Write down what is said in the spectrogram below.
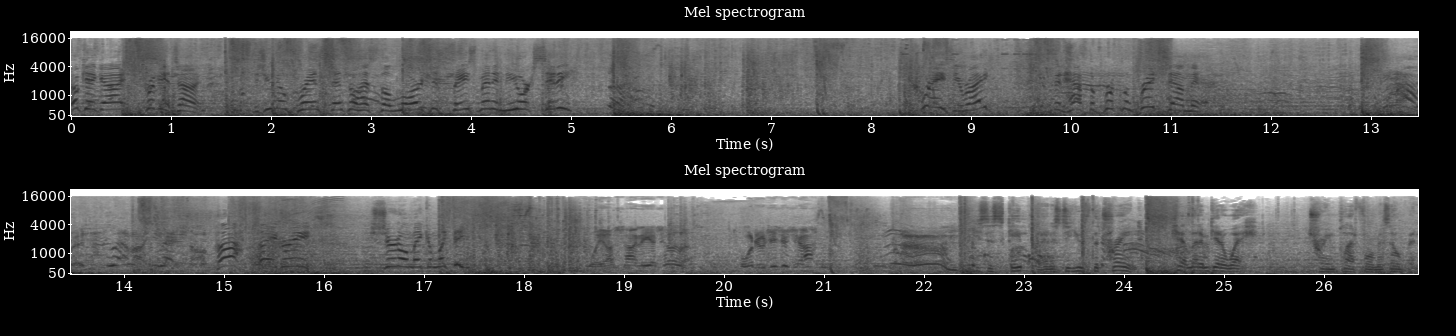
Okay, guys, trivia time. Did you know Grand Central has the largest basement in New York City? Crazy, right? It's in half the Brooklyn Bridge down there. Ha! I agree! You sure don't make them like the. His escape plan is to use the train. Can't let him get away. Train platform is open.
